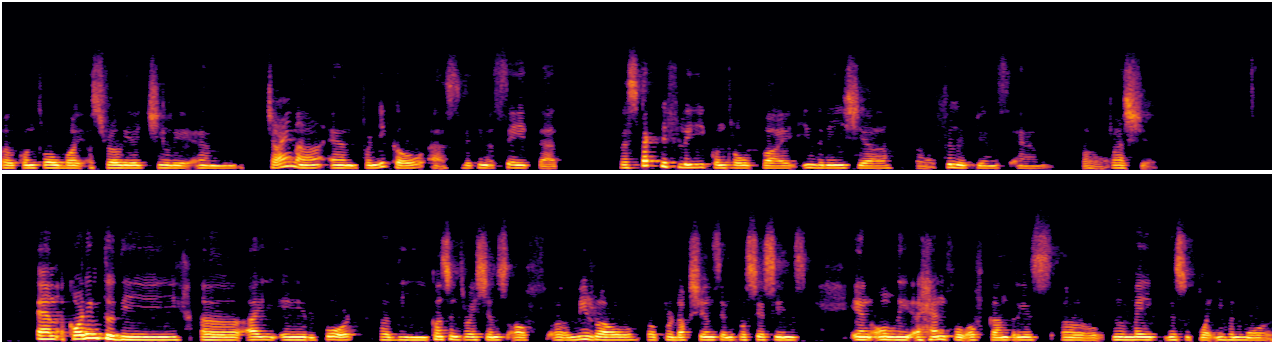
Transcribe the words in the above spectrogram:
uh, controlled by Australia, Chile, and China, and for nickel, as Bettina said, that respectively controlled by Indonesia, uh, Philippines, and uh, Russia. And according to the uh, IEA report, uh, the concentrations of uh, mineral uh, productions and processings in only a handful of countries will make the supply even more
